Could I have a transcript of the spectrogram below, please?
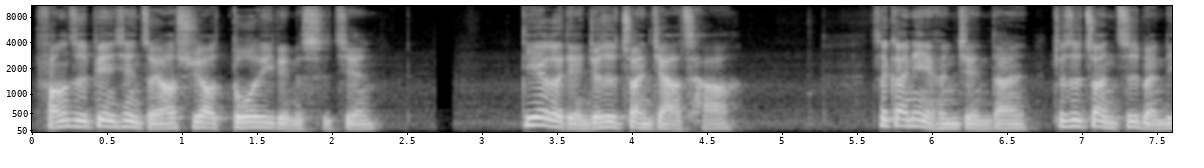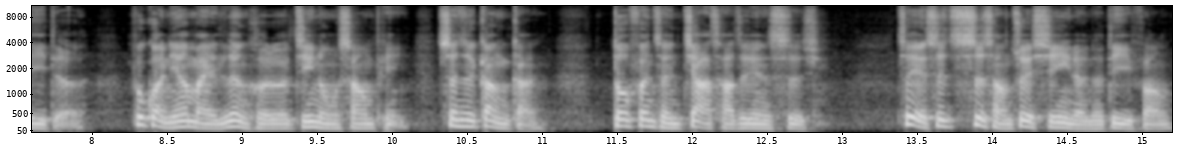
房子变现则要需要多一点的时间。第二个点就是赚价差，这概念也很简单，就是赚资本利得。不管你要买任何的金融商品，甚至杠杆，都分成价差这件事情。这也是市场最吸引人的地方。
